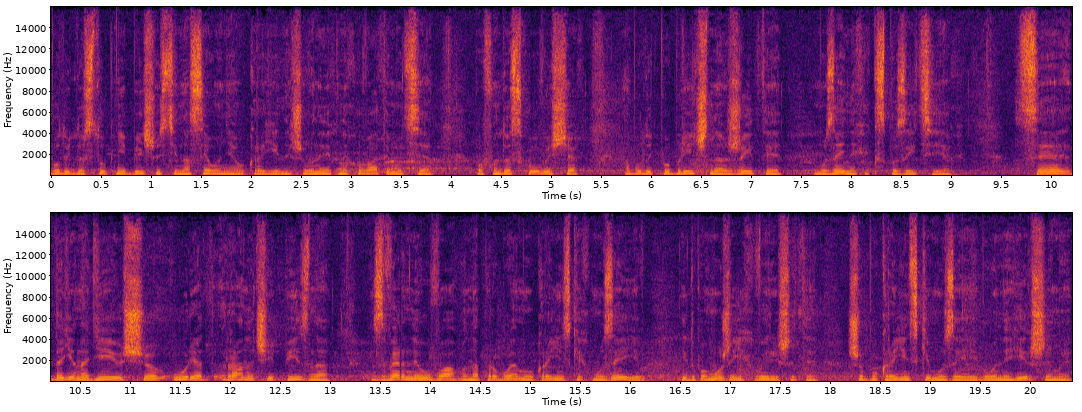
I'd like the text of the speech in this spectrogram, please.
будуть доступні більшості населення України, що вони не ховатимуться по фондосховищах, а будуть публічно жити в музейних експозиціях. Це дає надію, що уряд рано чи пізно зверне увагу на проблеми українських музеїв і допоможе їх вирішити, щоб українські музеї були не гіршими,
